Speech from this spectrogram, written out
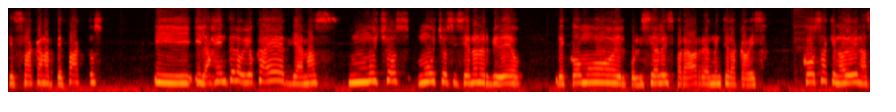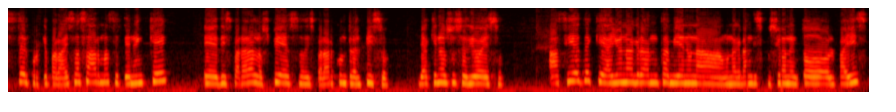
que sacan artefactos. Y, y, la gente lo vio caer y además muchos, muchos hicieron el video de cómo el policía le disparaba realmente a la cabeza cosa que no deben hacer porque para esas armas se tienen que eh, disparar a los pies o disparar contra el piso. Y aquí no sucedió eso. Así es de que hay una gran también una, una gran discusión en todo el país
